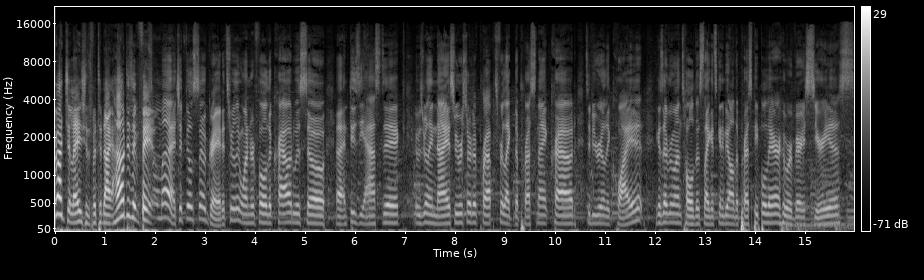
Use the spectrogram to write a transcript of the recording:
Congratulations for tonight. How does it feel? so much. It feels so great. It's really wonderful. The crowd was so uh, enthusiastic. It was really nice. We were sort of prepped for like the press night crowd to be really quiet because everyone told us like it's going to be all the press people there who are very serious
